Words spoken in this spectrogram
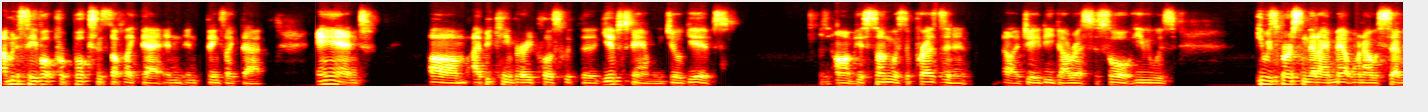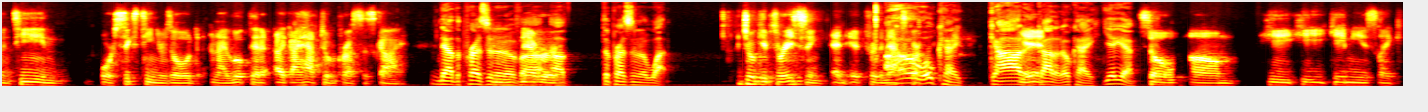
I'm going to save up for books and stuff like that and, and things like that. And um, I became very close with the Gibbs family, Joe Gibbs. Um, his son was the president, uh, JD, God rest his soul. He was he was the person that I met when I was 17 or 16 years old, and I looked at it like I have to impress this guy. Now the president of Never. uh, uh, the president of what? Joe Gibbs Racing and it for the NASCAR. Oh, okay, got it, Yeah. got it. Okay, yeah, yeah. So um, he he gave me his like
